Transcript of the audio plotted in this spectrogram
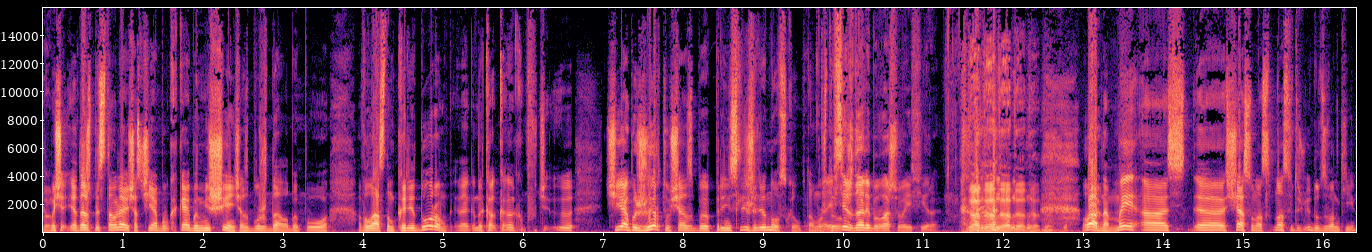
да. мы, я даже представляю сейчас, чья бы, какая бы мишень сейчас блуждала бы по властным коридорам, э, э, чья бы жертву сейчас бы принесли Жириновскому. Потому да, что... И все ждали бы вашего эфира. Да, да, да, да, да. Ладно, мы сейчас э, у нас у нас идут звонки.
